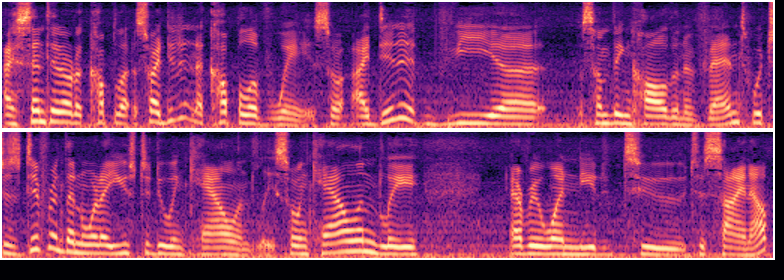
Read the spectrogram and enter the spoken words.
I sent it out a couple of. So I did it in a couple of ways. So I did it via something called an event, which is different than what I used to do in Calendly. So in Calendly, everyone needed to to sign up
